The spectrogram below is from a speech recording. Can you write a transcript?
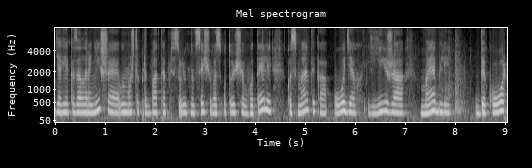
Як я казала раніше, ви можете придбати абсолютно все, що вас оточує в готелі: косметика, одяг, їжа, меблі, декор.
